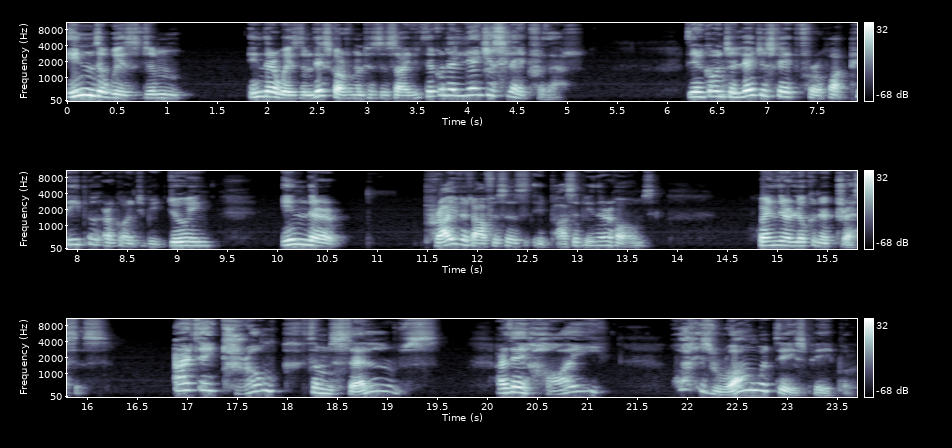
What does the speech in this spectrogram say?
In the wisdom in their wisdom, this government has decided they're going to legislate for that. They're going to legislate for what people are going to be doing in their private offices, possibly their homes, when they're looking at dresses. Are they drunk themselves? Are they high? What is wrong with these people?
